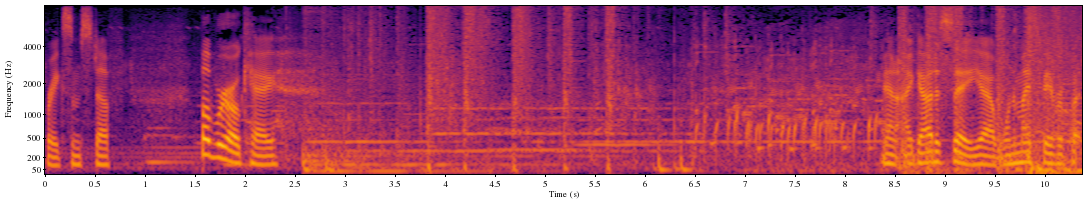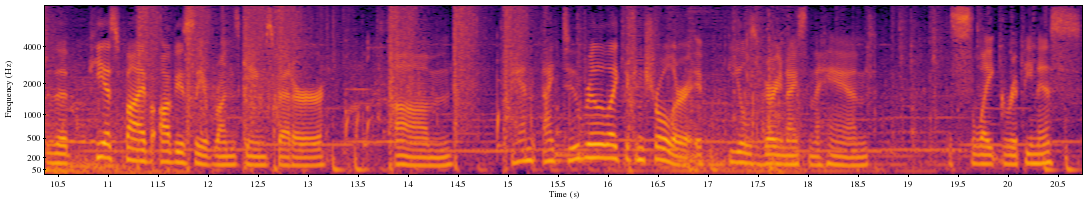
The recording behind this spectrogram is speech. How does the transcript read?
break some stuff, but we're okay. Man, I gotta say, yeah, one of my favorite. The PS5 obviously runs games better, um, and I do really like the controller. It feels very nice in the hand. The slight grippiness,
